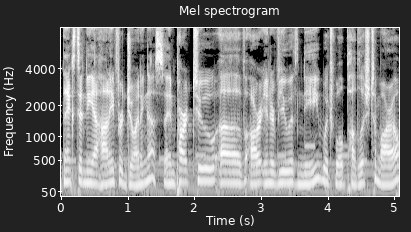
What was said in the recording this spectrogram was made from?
Thanks to Nii Ahene for joining us. In part two of our interview with Nii, which we'll publish tomorrow,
